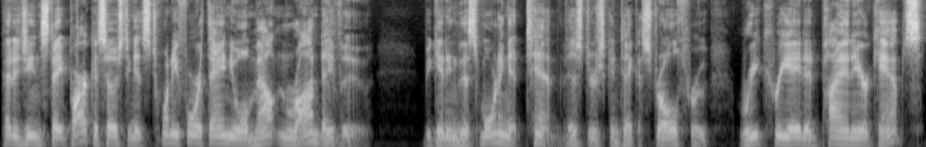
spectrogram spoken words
Petit Jean State Park is hosting its 24th annual Mountain Rendezvous. Beginning this morning at 10, visitors can take a stroll through recreated pioneer camps.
